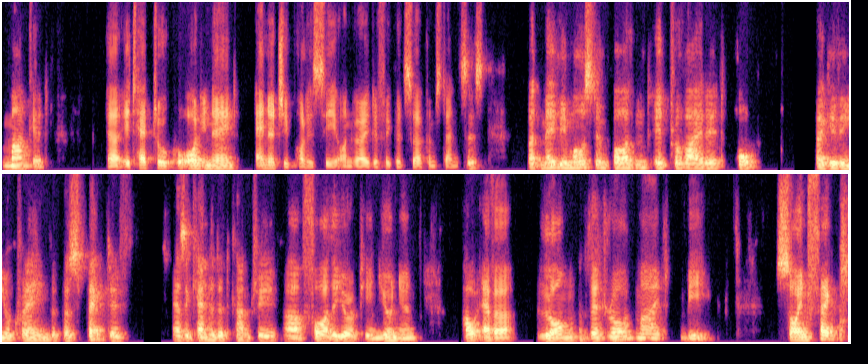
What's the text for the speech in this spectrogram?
market. Uh, it had to coordinate energy policy on very difficult circumstances but maybe most important, it provided hope by giving Ukraine the perspective as a candidate country uh, for the European Union, however long that road might be. So, in fact,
